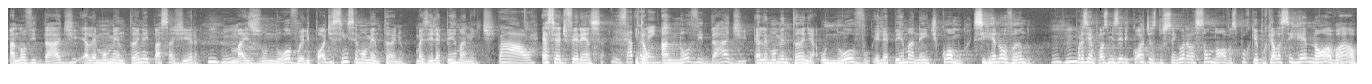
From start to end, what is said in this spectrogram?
a novidade ela é momentânea e passageira, uhum. mas o novo ele pode sim ser momentâneo, mas ele é permanente. Uau! Essa é a diferença. Exatamente. Então a novidade ela é momentânea, o novo ele é permanente. Como? Se renovando. Uhum. Por exemplo, as misericórdias do Senhor, elas são novas. Por quê? Porque elas se renovam.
